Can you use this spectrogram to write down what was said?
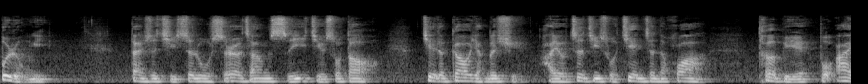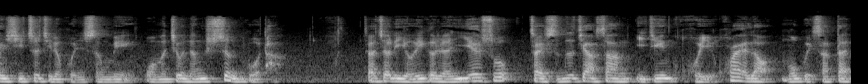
不容易。但是启示录十二章十一节说道。借着羔羊的血，还有自己所见证的话，特别不爱惜自己的魂生命，我们就能胜过他。在这里有一个人，耶稣在十字架上已经毁坏了魔鬼撒旦。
